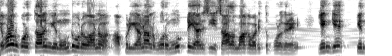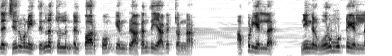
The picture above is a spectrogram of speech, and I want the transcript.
எவ்வளவு கொடுத்தாலும் இவன் உண்டு விடுவானோ? அப்படியானால் ஒரு மூட்டை அரிசியை சாதமாக வடித்து போடுகிறேன். எங்கே? இந்த சிறுவனை தின்னச் சொல்லுங்கள் பார்ப்போம் என்று அகந்தையாக சொன்னார். அப்படியல்ல. நீங்கள் ஒரு மூட்டை அல்ல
